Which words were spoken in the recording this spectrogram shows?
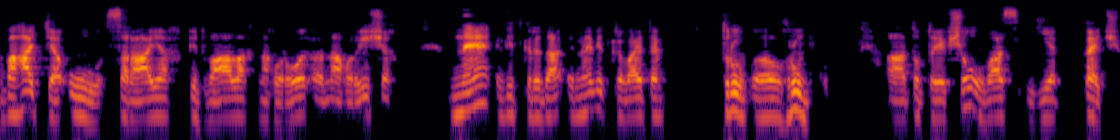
багаття у сараях, підвалах, на, горо, на горищах, не, не відкривайте труб, грубку. А, Тобто, якщо у вас є печ.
